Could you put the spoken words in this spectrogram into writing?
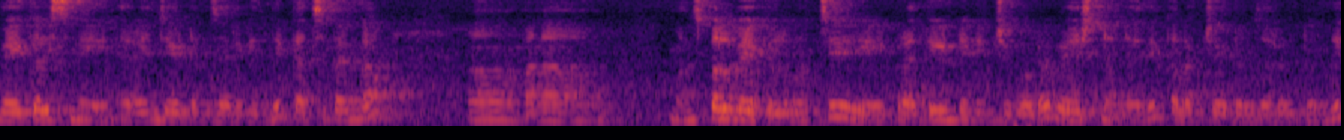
వెహికల్స్ని అరేంజ్ చేయడం జరిగింది. ఖచ్చితంగా మన మున్సిపల్ వెహికల్ వచ్చి ప్రతి ఇంటి నుంచి కూడా వేస్ట్ అనేది కలెక్ట్ చేయడం జరుగుతుంది.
